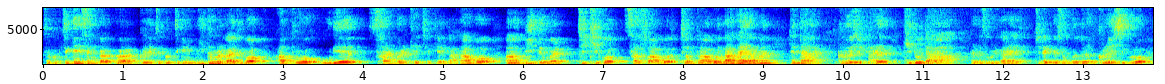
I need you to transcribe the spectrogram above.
적극적인 생각과 그 적극적인 믿음을 가지고 앞으로 우리의 삶을 개척해 나가고 어, 믿음을 지키고 사수하고 전파하고 나가야만 된다. 그것이 바른 기도다. 그러면서 우리가. 주택교 성도들은 그런 식으로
